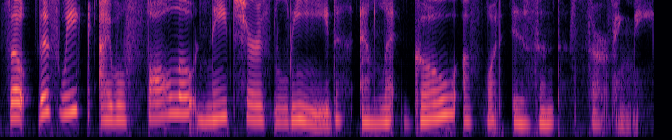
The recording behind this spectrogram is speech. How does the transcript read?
So, this week I will follow nature's lead and let go of what isn't serving me.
